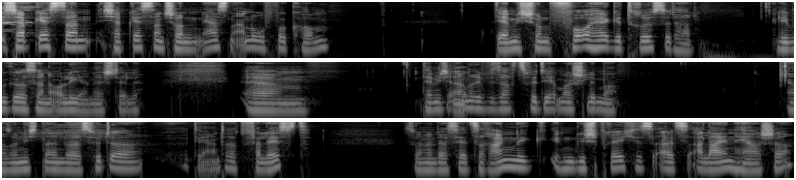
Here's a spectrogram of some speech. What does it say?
ich hab gestern, ich hab gestern schon einen ersten Anruf bekommen, der mich schon vorher getröstet hat. Liebe Grüße an Olli an der Stelle. Ähm, der mich Ja. anrief, wie gesagt, es wird dir immer schlimmer. Also nicht nur, dass Hütter die Eintracht verlässt, sondern dass jetzt Rangnick im Gespräch ist als Alleinherrscher,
